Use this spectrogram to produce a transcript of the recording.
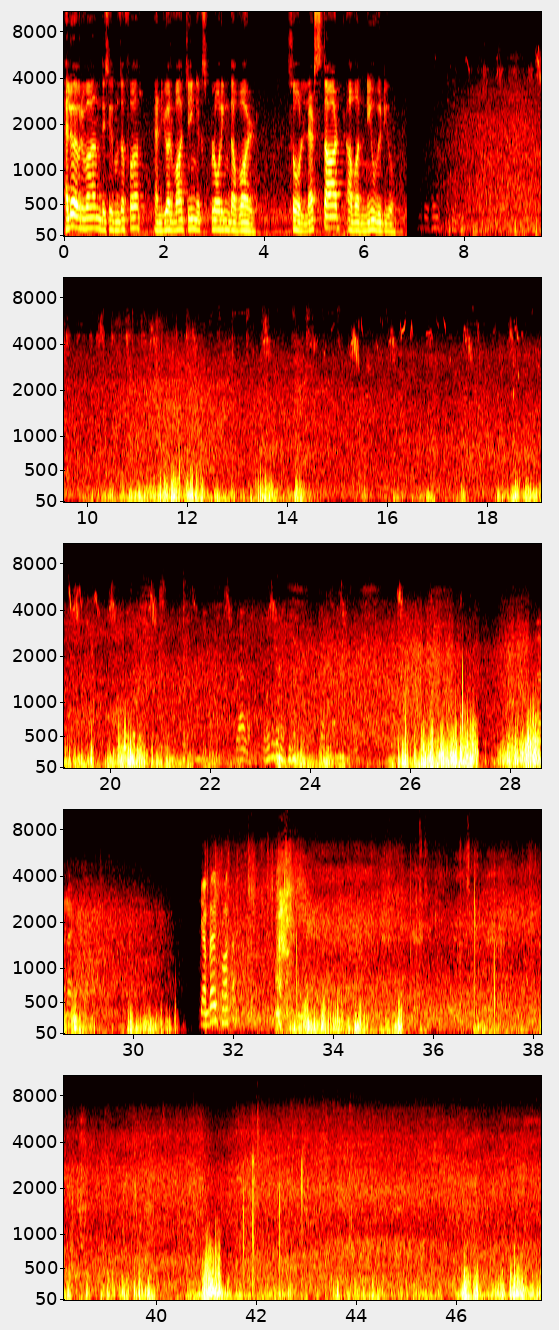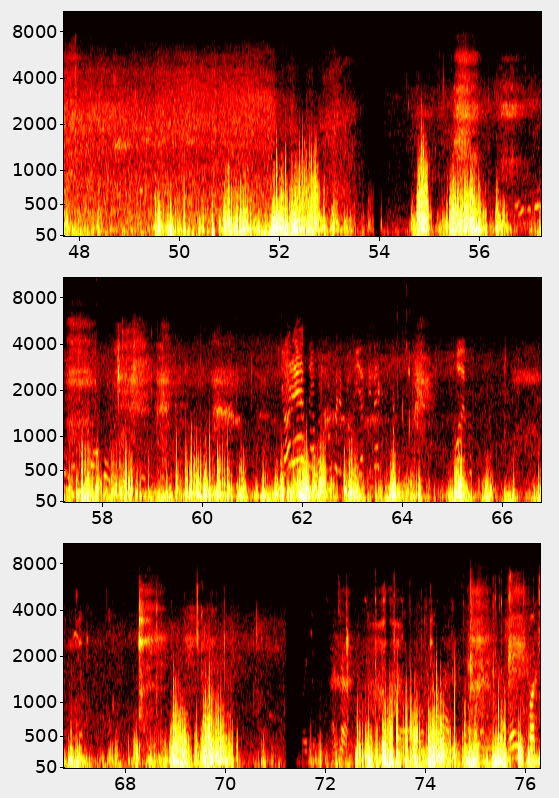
Hello everyone, this is Muzaffar and you are watching Exploring the World. So let's start our new video. Camera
